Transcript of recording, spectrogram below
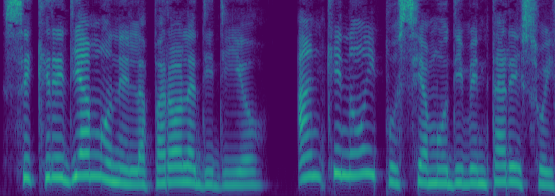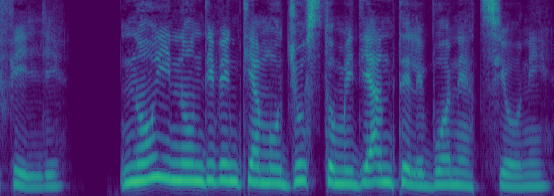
Se crediamo nella parola di Dio, anche noi possiamo diventare suoi figli. Noi non diventiamo giusto mediante le buone azioni.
